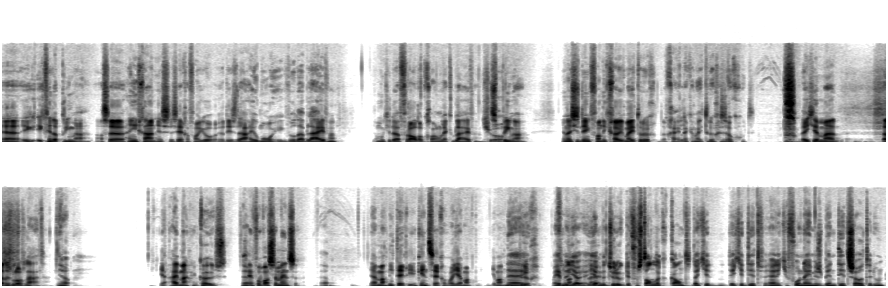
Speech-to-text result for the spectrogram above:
Eh, ik, ik vind dat prima. Als ze heen gaan en ze zeggen van... joh, het is daar heel mooi, ik wil daar blijven... dan moet je daar vooral ook gewoon lekker blijven. Dat is prima. En als je denkt van, ik ga weer mee terug... dan ga je lekker mee terug, is ook goed. Weet je, maar dat is loslaten. Ja. Ja, hij maakt een keus. Ja. zijn volwassen mensen. Ja. Jij mag niet tegen je kind zeggen van, jij mag, je mag niet terug. Maar je, hebt, je, je natuurlijk de verstandelijke kant, dat je, dat je dit, hè, dat je voornemens bent dit zo te doen.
